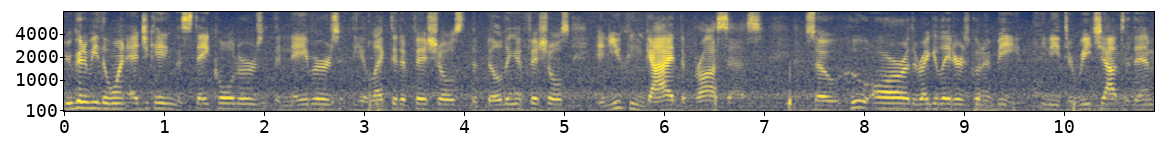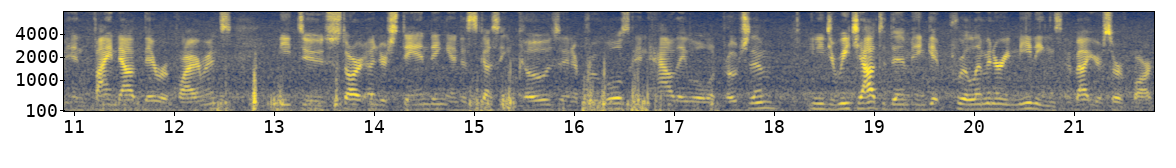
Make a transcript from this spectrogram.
You're going to be the one educating the stakeholders, the neighbors, the elected officials, the building officials, and you can guide the process. So, who are the regulators going to be? You need to reach out to them and find out their requirements. Need to start understanding and discussing codes and approvals and how they will approach them. You need to reach out to them and get preliminary meetings about your surf park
